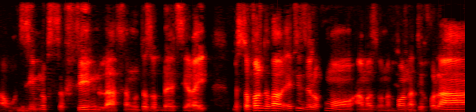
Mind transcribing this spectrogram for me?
ערוצים נוספים לחנות הזאת באצי? הרי בסופו של דבר, אצי זה לא כמו אמזון, נכון? את יכולה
